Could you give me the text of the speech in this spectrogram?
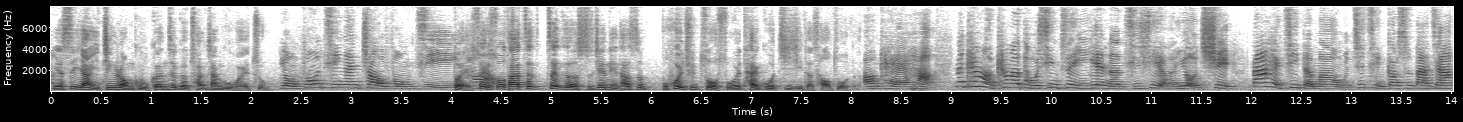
也是一样以金融股跟这个传产股为主。永丰金跟兆丰金，对，所以说它这这个时间点它是不会去做所谓太过积极的操作的。OK，好。那刚好看到投信这一页呢，其实也很有趣。大家还记得吗？我们之前告诉大家，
